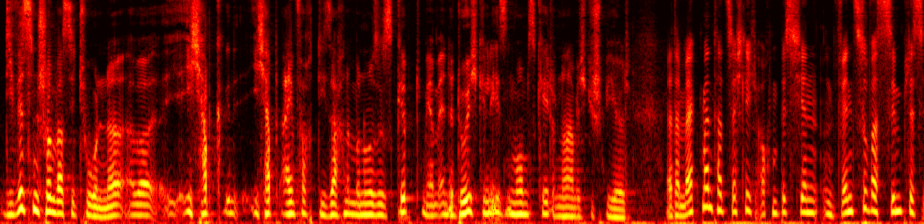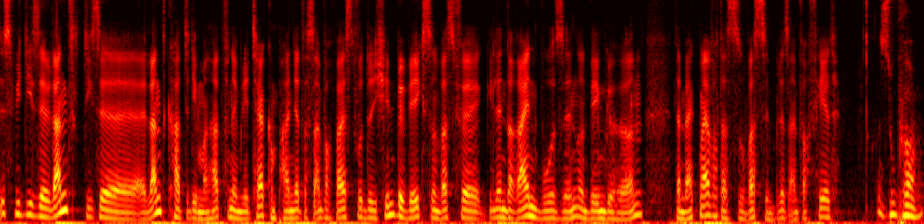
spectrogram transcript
Die wissen schon, was sie tun, ne? aber ich habe ich hab einfach die Sachen immer nur so skippt, mir am Ende durchgelesen, worum es geht und dann habe ich gespielt. Ja, da merkt man tatsächlich auch ein bisschen, und wenn es so was Simples ist wie diese, Land, diese Landkarte, die man hat von der Militärkampagne, dass du einfach weißt, wo du dich hinbewegst und was für Ländereien wo sind und wem gehören, dann merkt man einfach, dass so was Simples einfach fehlt. Super,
